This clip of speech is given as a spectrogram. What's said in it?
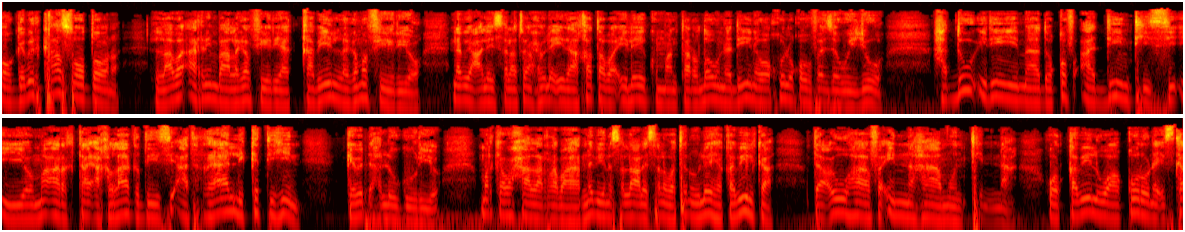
oo gabir kaa soo doono laba arrin baa laga fiiriyaa qabiil lagama fiiriyo. Nabiga caleyhi salatu wuxuu le idaa khataba ilaykum man tardawna diina wa khuluquu fazawijuuh hadduu idin yimaado qof aad diintiisi iyo ma aragtay akhlaaqdiisi aad raalli ka tihiin gabadha ha loo guuriyo. Marka waxaa la rabaa nabigana sal alay slam watan uu leeyahay qabiilka dacuuha fa inahaa muntina qabiil waa quruna iska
